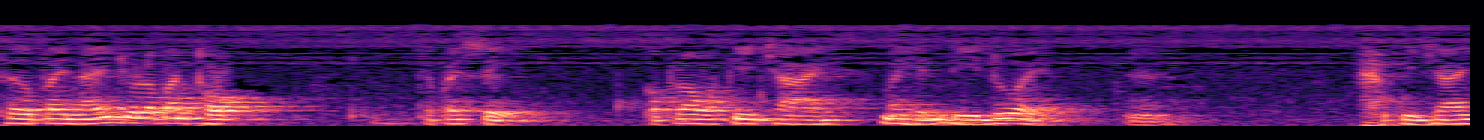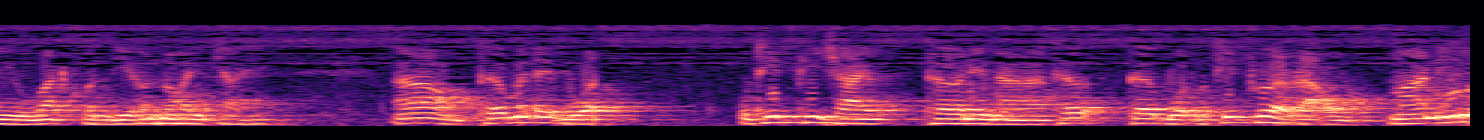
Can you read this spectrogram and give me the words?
เธอไปไหนจุลบันทกจะไปศึก ก็เพราะว่าพี่ชายไม่เห็นดีด้วยพี่ชายอยู่วัดคนเดียวน้อยใจ อ้าว เธอไม่ได้บวชอุทิศพี่ชาย เธอเนี่ยนาเธอเธอบวชอุทิศเพื่อเรา มานี้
